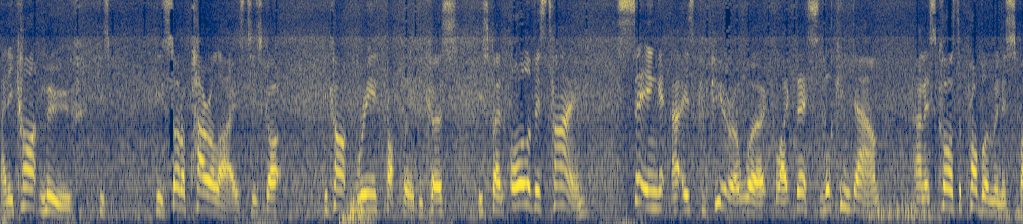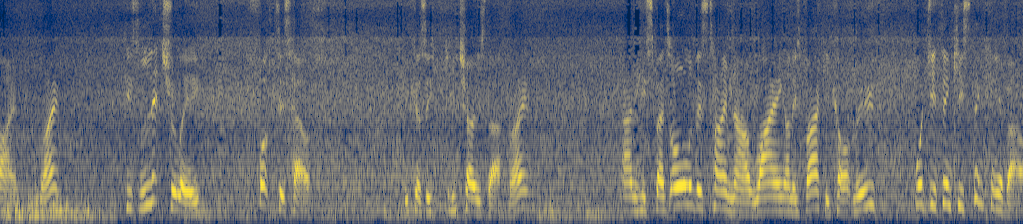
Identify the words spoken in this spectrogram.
and he can't move. He's, he's sort of paralyzed. He's got, he can't breathe properly because he spent all of his time sitting at his computer at work like this, looking down, and it's caused a problem in his spine, right? He's literally fucked his health because he, he chose that, right? And he spends all of his time now lying on his back, he can't move. What do you think he's thinking about?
